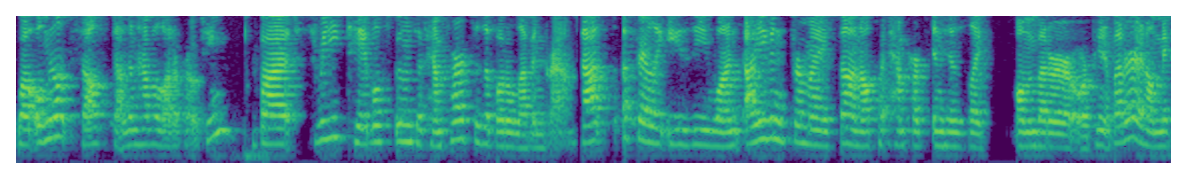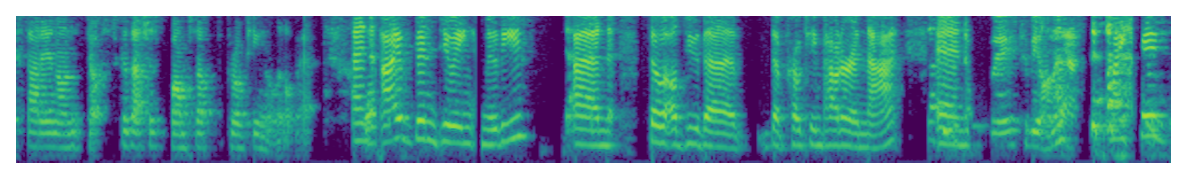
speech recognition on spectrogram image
Well oatmeal itself doesn't have a lot of protein but three tablespoons of hemp hearts is about 11 grams. That's a fairly easy one. I even for my son i'll put hemp hearts in his like almond butter or peanut butter and I'll mix that in on his toast because that just bumps up the protein a little bit. And well, I've been doing smoothies and so I'll do the the protein powder in that. That's and way to be honest, my kids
